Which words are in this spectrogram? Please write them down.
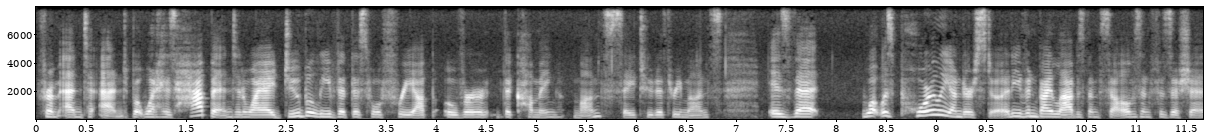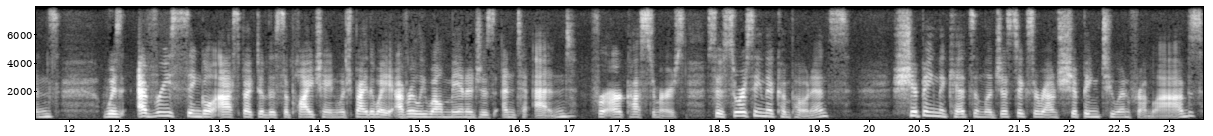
from end to end. But what has happened, and why I do believe that this will free up over the coming months, say two to three months, is that what was poorly understood, even by labs themselves and physicians, was every single aspect of the supply chain, which, by the way, Everlywell manages end to end for our customers. So, sourcing the components, shipping the kits and logistics around shipping to and from labs,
